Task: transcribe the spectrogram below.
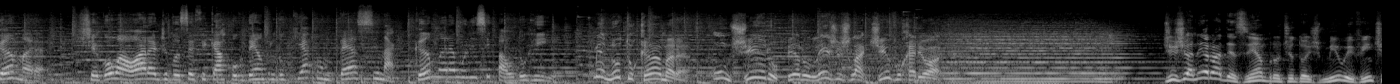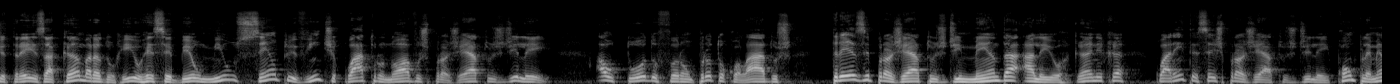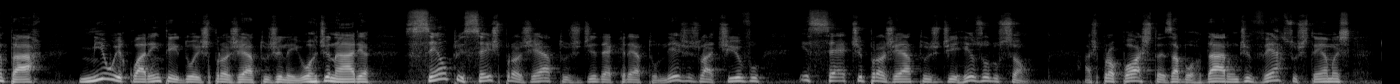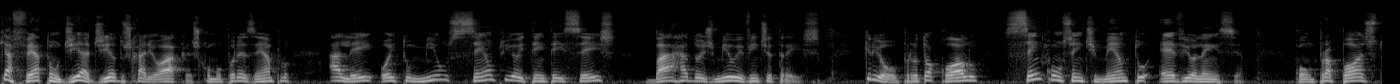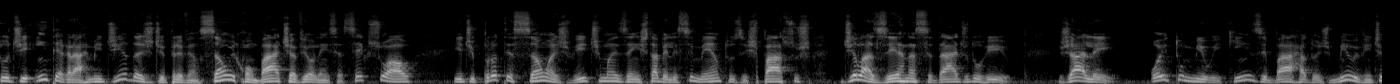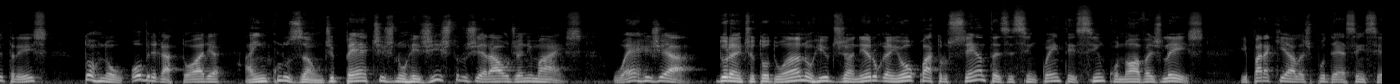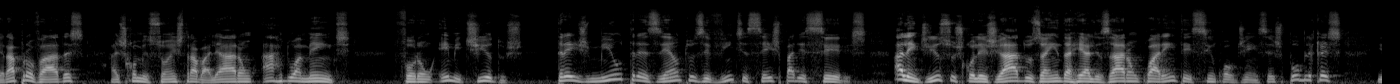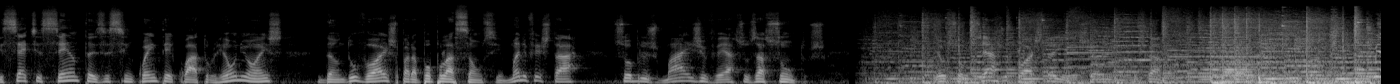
Câmara. Chegou a hora de você ficar por dentro do que acontece na Câmara Municipal do Rio. Minuto Câmara, um giro pelo Legislativo Carioca. De janeiro a dezembro de 2023, a Câmara do Rio recebeu 1.124 novos projetos de lei. Ao todo, foram protocolados 13 projetos de emenda à lei orgânica, 46 projetos de lei complementar, 1.042 projetos de lei ordinária, 106 projetos de decreto legislativo e 7 projetos de resolução. As propostas abordaram diversos temas que afetam o dia a dia dos cariocas, como, por exemplo, a Lei 8.186-2023. Criou o protocolo Sem Consentimento é Violência, com o propósito de integrar medidas de prevenção e combate à violência sexual e de proteção às vítimas em estabelecimentos e espaços de lazer na cidade do Rio. Já a Lei 8015-2023 tornou obrigatória a inclusão de pets no Registro Geral de Animais, o RGA. Durante todo o ano, o Rio de Janeiro ganhou 455 novas leis, e para que elas pudessem ser aprovadas, as comissões trabalharam arduamente. Foram emitidos 3.326 pareceres. Além disso, os colegiados ainda realizaram 45 audiências públicas e 754 reuniões, dando voz para a população se manifestar sobre os mais diversos assuntos. Eu sou Sérgio Costa e este é o Minuto Câmara.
